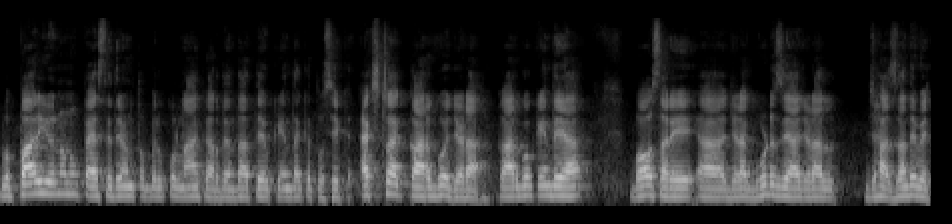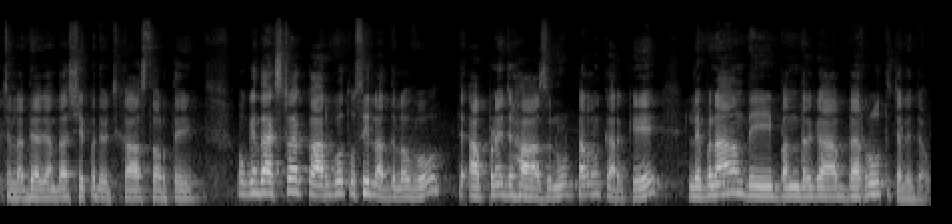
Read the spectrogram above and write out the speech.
ਵਪਾਰੀ ਉਹਨਾਂ ਨੂੰ ਪੈਸੇ ਦੇਣ ਤੋਂ ਬਿਲਕੁਲ ਨਾ ਕਰ ਦਿੰਦਾ ਤੇ ਉਹ ਕਹਿੰਦਾ ਕਿ ਤੁਸੀਂ ਇੱਕ ਐਕਸਟਰਾ ਕਾਰਗੋ ਜਿਹੜਾ, ਕਾਰਗੋ ਕਹਿੰਦੇ ਆ, ਬਹੁਤ ਸਾਰੇ ਜਿਹੜਾ ਗੁੱਡਸ ਆ, ਜਿਹੜਾ ਜਹਾਜ਼ਾਂ ਦੇ ਵਿੱਚ ਲੱਦਿਆ ਜਾਂਦਾ, ਸ਼ਿਪ ਦੇ ਵਿੱਚ ਖਾਸ ਤੌਰ ਤੇ। ਉਹ ਕਹਿੰਦਾ ਐਕਸਟਰਾ ਕਾਰਗੋ ਤੁਸੀਂ ਲੱਦ ਲਵੋ ਤੇ ਆਪਣੇ ਜਹਾਜ਼ ਨੂੰ ਟਰਨ ਕਰਕੇ ਲਿਬਨਾਨ ਦੀ ਬੰਦਰਗਾਹ ਬੈਰੂਤ ਚਲੇ ਜਾਓ।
